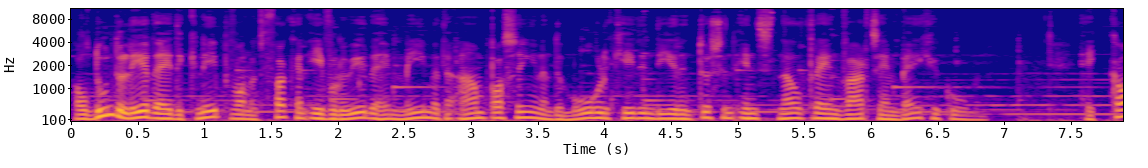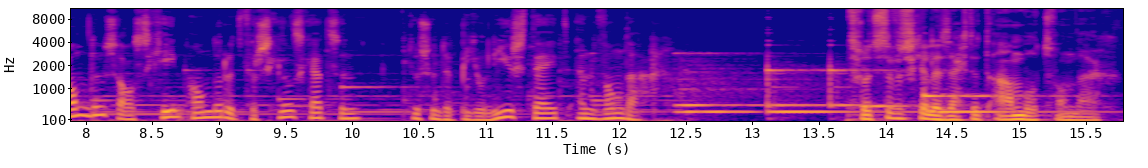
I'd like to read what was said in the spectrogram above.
Aldoende leerde hij de knepen van het vak en evolueerde hij mee met de aanpassingen en de mogelijkheden die er intussen in sneltreinvaart zijn bijgekomen. Hij kan dus als geen ander het verschil schetsen tussen de pionierstijd en vandaag. Het grootste verschil is echt het aanbod vandaag.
